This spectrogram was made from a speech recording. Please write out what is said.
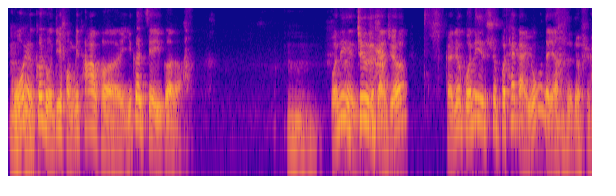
国外各种地方 Meetup 一个接一个的。嗯，国内就是感觉，感觉国内是不太敢用的样子，都是。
